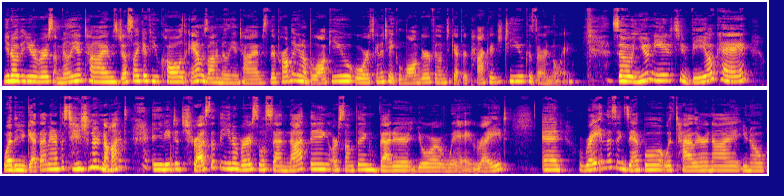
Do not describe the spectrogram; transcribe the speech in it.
you know the universe a million times just like if you called amazon a million times they're probably going to block you or it's going to take longer for them to get their package to you because they're annoyed. So you need to be okay whether you get that manifestation or not and you need to trust that the universe will send that thing or something better your way right? And right in this example with tyler and i you know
